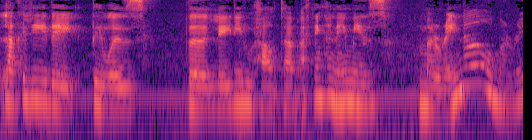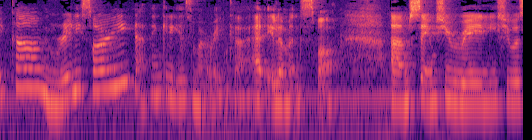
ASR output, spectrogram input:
Luckily they there was the lady who helped up. I think her name is Marina or Mareka I'm really sorry. I think it is Mareka at Element Spa. Um, same she really she was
